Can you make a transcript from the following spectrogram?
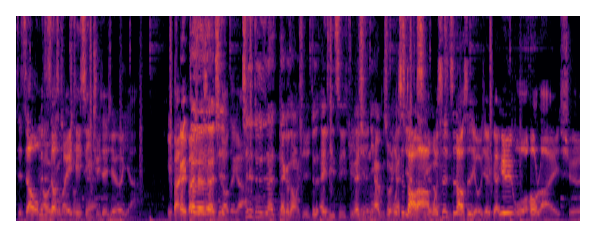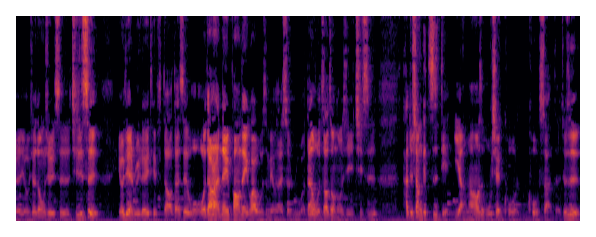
只知道我们只知道什么 ATCG 这些而已啊。一般哎一般学生知道这个啊。其实就是在那个东西，就是 ATCG，哎、嗯其实你还不错，你我知道啦这，个我是知道是有一些标，因为我后来学有些东西是其实是有点 relative 到，但是我我当然那一泡那一块我是没有太深入啊，但是我知道这种东西其实它就像个字典一样，然后是无限扩扩散的，就是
